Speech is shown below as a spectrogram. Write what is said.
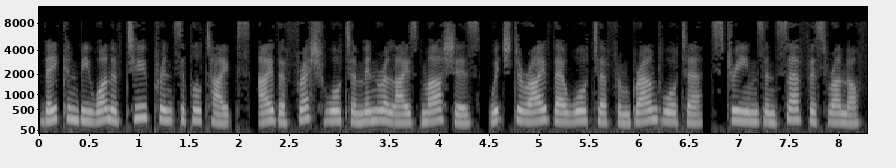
They can be one of two principal types, either freshwater mineralized marshes, which derive their water from groundwater, streams and surface runoff,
